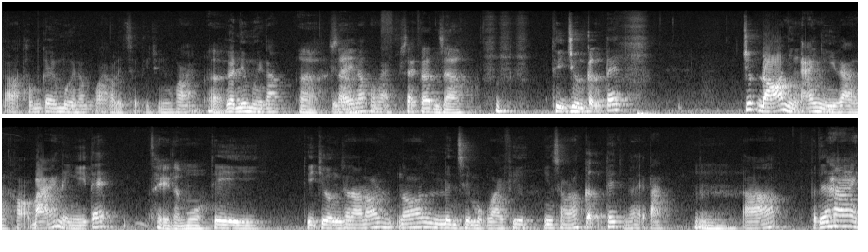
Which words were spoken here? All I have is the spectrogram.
đó là thống kê 10 năm qua của lịch sử thị trường chứng khoán ừ. gần như 10 năm ừ. thì sao? đấy nó không này sẽ tết làm sao thị trường cận tết trước đó những ai nghĩ rằng họ bán để nghỉ tết thì là mua thì thị trường sau đó nó nó lên xìm một vài phiên nhưng sau đó cận tết thì nó lại tăng ừ. đó và thứ hai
